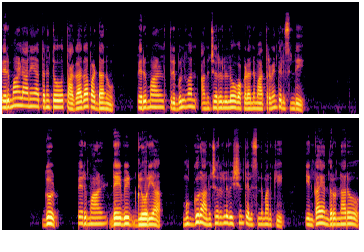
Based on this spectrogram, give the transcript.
పెరుమాళ్ అనే అతనితో తగాదా పడ్డాను. పెరుమాళ్ త్రిబుల్ వన్ అనుచరులలో ఒకడని మాత్రమే తెలిసింది. గుడ్. Perumal David Gloria. ముగ్గురు అనుచరుల విషయం తెలిసింది మనకి. ఇంకా ఎందరున్నారు?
